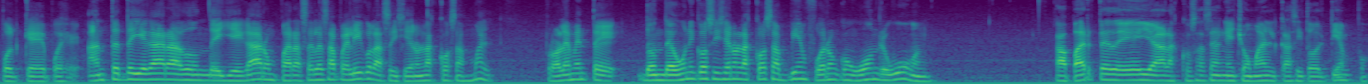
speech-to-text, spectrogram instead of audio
Porque pues antes de llegar a donde llegaron para hacer esa película se hicieron las cosas mal. Probablemente donde únicos se hicieron las cosas bien fueron con Wonder Woman. Aparte de ella, las cosas se han hecho mal casi todo el tiempo.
